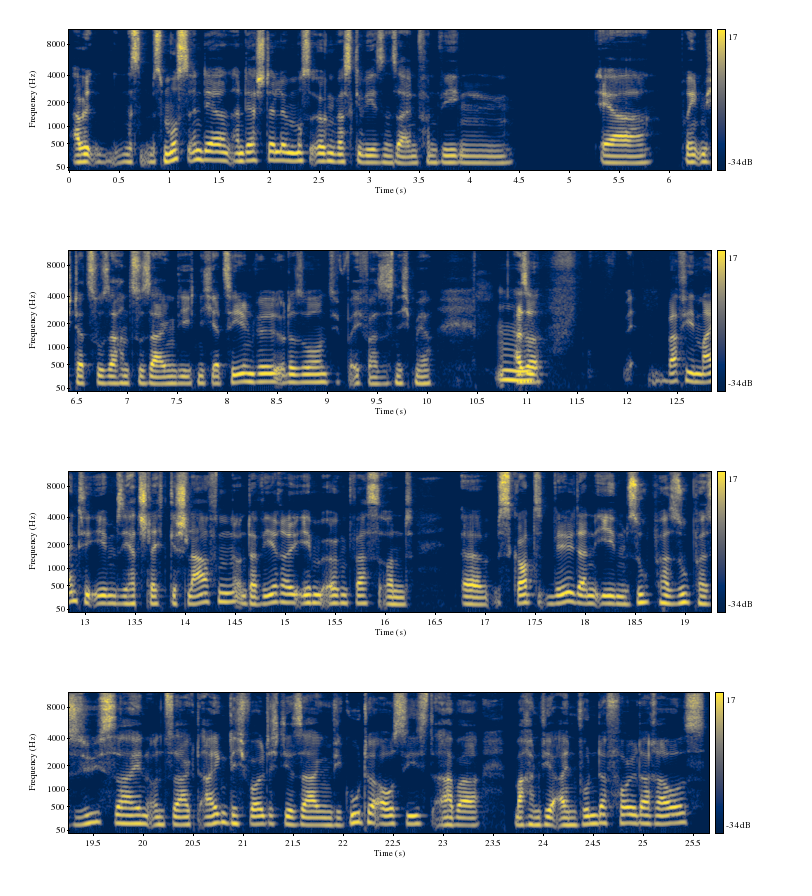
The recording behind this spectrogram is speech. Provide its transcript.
Aber es, es muss in der, an der Stelle muss irgendwas gewesen sein, von wegen, er bringt mich dazu, Sachen zu sagen, die ich nicht erzählen will oder so. Ich weiß es nicht mehr. Mhm. Also, Buffy meinte eben, sie hat schlecht geschlafen und da wäre eben irgendwas und äh, Scott will dann eben super, super süß sein und sagt, eigentlich wollte ich dir sagen, wie gut du aussiehst, aber machen wir ein Wundervoll daraus.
